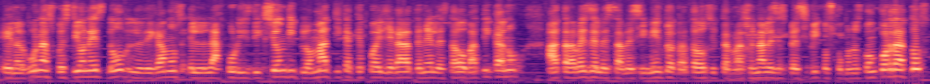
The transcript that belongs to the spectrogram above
en algunas cuestiones, ¿no? Digamos, la jurisdicción diplomática que puede llegar a tener el Estado Vaticano a través del establecimiento de tratados internacionales específicos como los concordatos,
